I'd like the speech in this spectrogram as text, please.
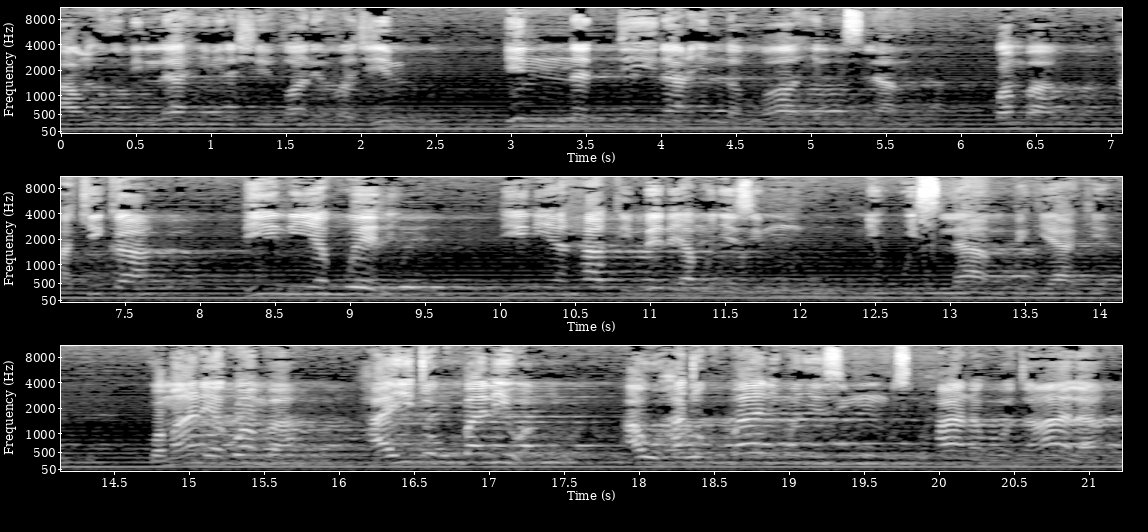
a'udhu billahi minash shaitani rrajim inna ad-dina 'inda Allahi al-islam. Kwamba hakika dini ya kweli dini ya haki mbele ya Mwenyezi Mungu ni Uislamu peke yake. Kwa maana ya kwamba haitokubaliwa au hatokubali Mwenyezi Mungu Subhanahu wa Ta'ala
